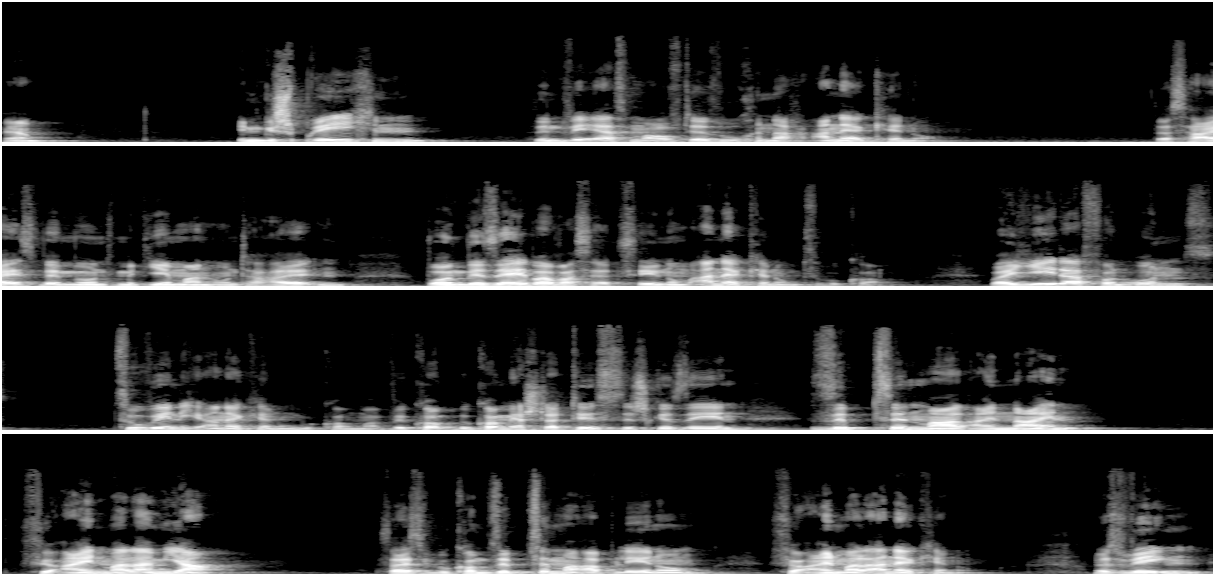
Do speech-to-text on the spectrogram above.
Ja? In Gesprächen sind wir erstmal auf der Suche nach Anerkennung. Das heißt, wenn wir uns mit jemandem unterhalten, wollen wir selber was erzählen, um Anerkennung zu bekommen. Weil jeder von uns zu wenig Anerkennung bekommen hat. Wir bekommen ja statistisch gesehen 17 Mal ein Nein für einmal ein Ja. Das heißt, wir bekommen 17 Mal Ablehnung für einmal Anerkennung. Deswegen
